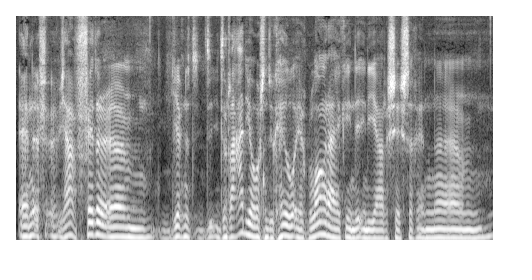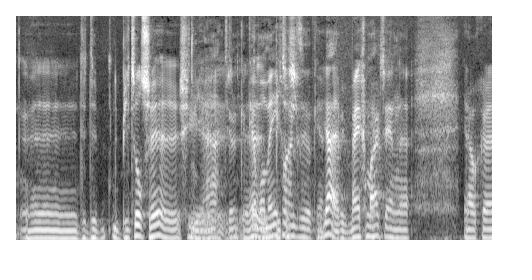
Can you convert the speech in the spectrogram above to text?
En eh, ja, verder, ehm, je hebt het, de, radio was natuurlijk heel erg belangrijk in de, in de jaren zestig. En ehm, eh, de, de, de Beatles, hè. eh, zie Ja, eh, natuurlijk. Ik heb helemaal meegemaakt natuurlijk. Ja, Ja. heb ik meegemaakt. En, eh, en ook eh,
